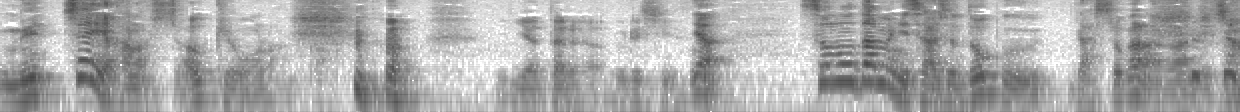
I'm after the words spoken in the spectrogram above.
めっちゃいい話しちゃう今日なんか。う んやったら嬉しいです。いやそのために最初毒出しとかなあかんでしょ。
